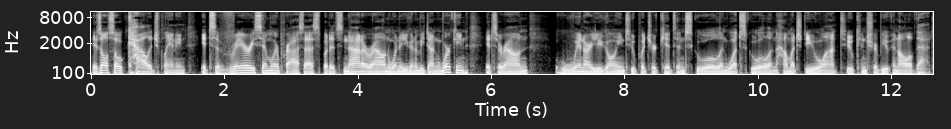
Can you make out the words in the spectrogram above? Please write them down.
is also college planning. It's a very similar process, but it's not around when are you going to be done working. It's around when are you going to put your kids in school and what school and how much do you want to contribute and all of that.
